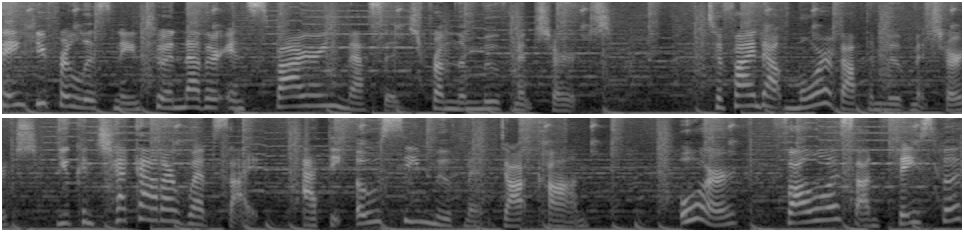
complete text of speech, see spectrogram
Thank you for listening to another inspiring message from the Movement Church. To find out more about the Movement Church, you can check out our website at theocmovement.com or follow us on Facebook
